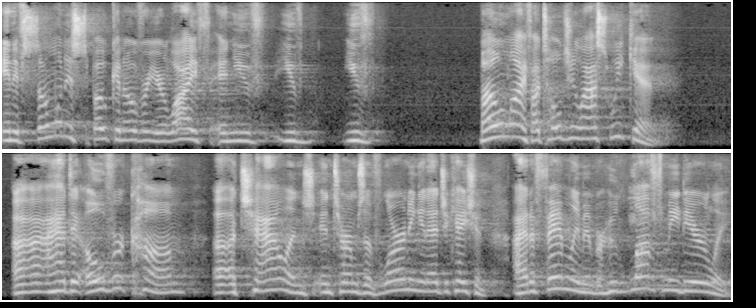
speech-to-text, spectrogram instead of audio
And if someone has spoken over your life and you've you've you've my own life, I told you last weekend, I had to overcome a, challenge in terms of learning and education. I had a family member who loved me dearly,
